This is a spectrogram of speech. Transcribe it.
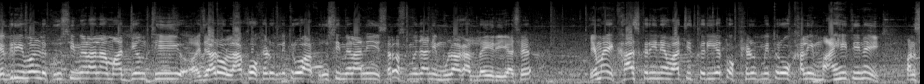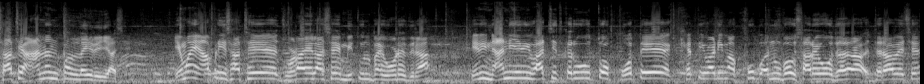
એગ્રી વર્લ્ડ કૃષિ મેળાના માધ્યમથી હજારો લાખો ખેડૂત મિત્રો આ કૃષિ મેળાની સરસ મજાની મુલાકાત લઈ રહ્યા છે. એમાંય ખાસ કરીને વાતચીત કરીએ તો ખેડૂત મિત્રો ખાલી માહિતી નહીં, પણ સાથે આનંદ પણ લઈ રહ્યા છે. એમાંય આપણી સાથે જોડાયેલા છે મિતુલભાઈ ઓડેદરા એની નાની એવી વાતચીત કરું તો પોતે ખેતીવાડીમાં ખૂબ અનુભવ સારો એવો ધરા- ધરાવે છે.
